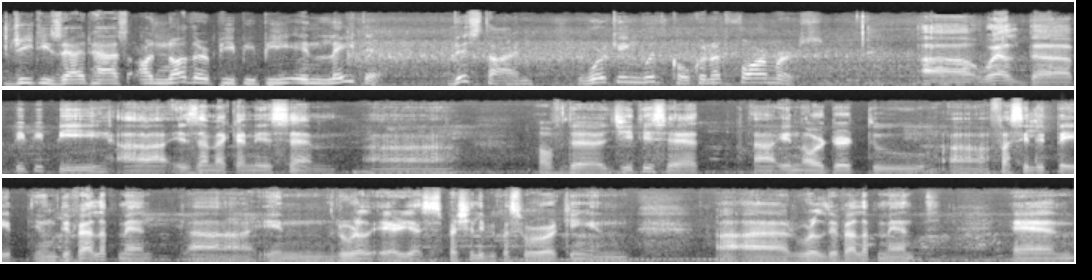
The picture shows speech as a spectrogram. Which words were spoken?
GTZ has another PPP in Leyte this time working with coconut farmers. Uh, well, the PPP uh, is a mechanism uh, of the GTZ uh, in order to uh, facilitate yung development uh, in rural areas, especially because we're working in rural development. And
